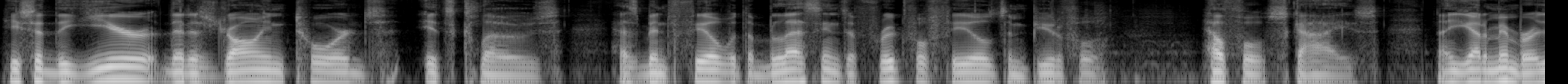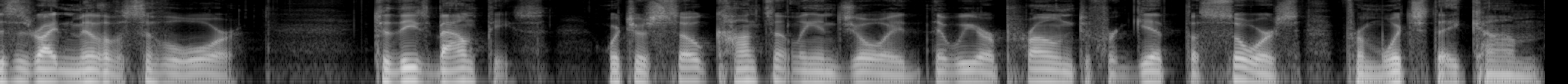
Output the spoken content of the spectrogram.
he said, The year that is drawing towards its close has been filled with the blessings of fruitful fields and beautiful, healthful skies. Now you got to remember, this is right in the middle of a civil war to these bounties, which are so constantly enjoyed that we are prone to forget the source from which they come.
